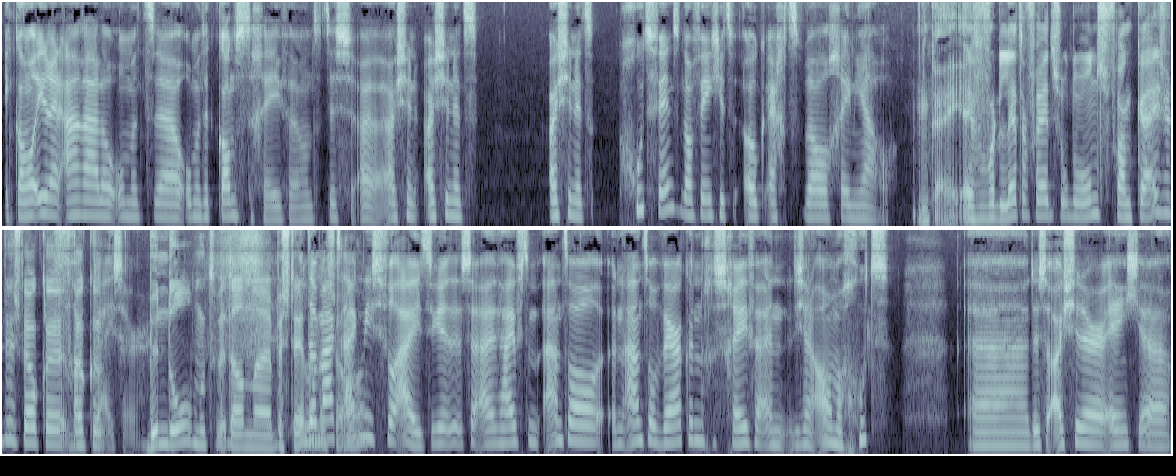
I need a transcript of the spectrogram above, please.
ik kan wel iedereen aanraden om het, om het een kans te geven. Want het is, als, je, als, je het, als je het goed vindt, dan vind je het ook echt wel geniaal. Oké, even voor de lettervreters onder ons. Frank Keizer dus. Welke, Frank welke Keizer. bundel moeten we dan eh, bestellen? Dat maakt eigenlijk niet zoveel uit. Hij heeft een aantal, een aantal werken geschreven en die zijn allemaal goed. Eh, dus als je er eentje,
